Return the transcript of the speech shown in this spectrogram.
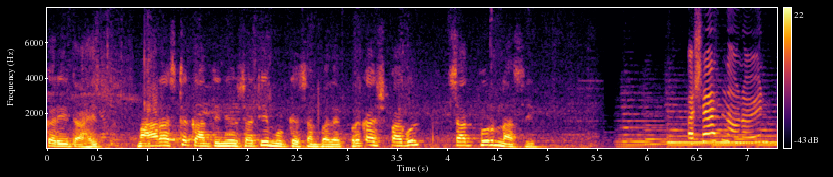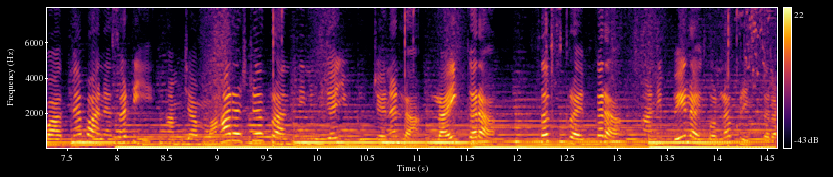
करीत आहेत. महाराष्ट्र क्रांती न्यूजसाठी मुख्य संपादक प्रकाश पागुल सातपूर नाशिक. अशाच नवनवीन बातम्या पाहण्यासाठी आमच्या महाराष्ट्र क्रांती न्यूज या यूट्यूब चॅनलला लाईक करा सबस्क्राईब करा आणि बेल आयकॉनला प्रेस करा.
